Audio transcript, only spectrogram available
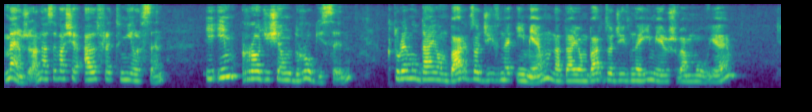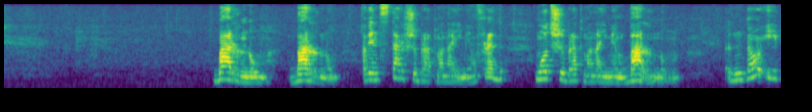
męża nazywa się Alfred Nielsen i im rodzi się drugi syn, któremu dają bardzo dziwne imię. Nadają bardzo dziwne imię, już Wam mówię. Barnum, Barnum, a więc starszy brat ma na imię Fred, młodszy brat ma na imię Barnum. No i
